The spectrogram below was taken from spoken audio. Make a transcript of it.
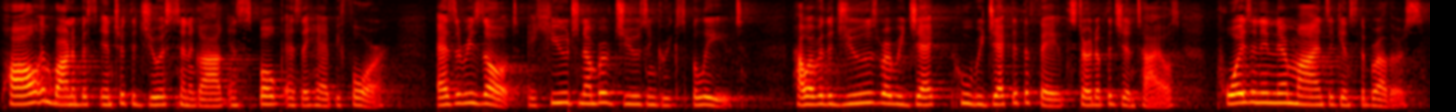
Paul and Barnabas entered the Jewish synagogue and spoke as they had before. As a result, a huge number of Jews and Greeks believed. However, the Jews reject, who rejected the faith stirred up the Gentiles, poisoning their minds against the brothers.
